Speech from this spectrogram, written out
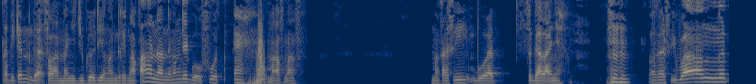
Tapi kan nggak selamanya juga dia nganterin makanan. Emang dia go food? Eh maaf maaf makasih buat segalanya. Makasih banget.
